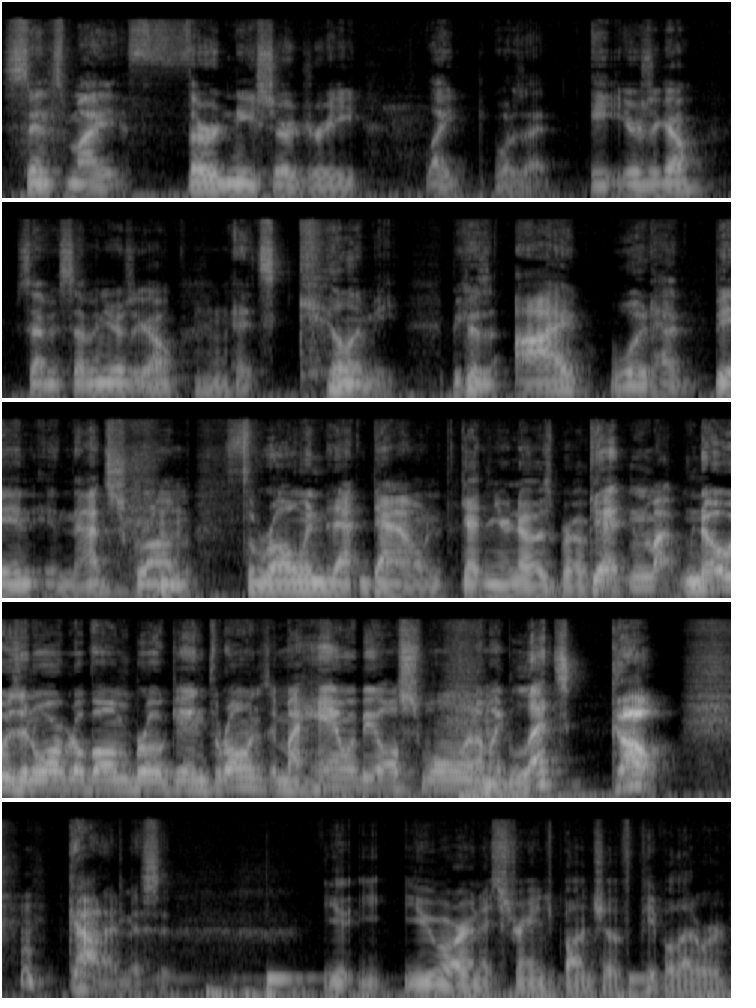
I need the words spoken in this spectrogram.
since my third knee surgery. Like what was that? Eight years ago, seven seven years ago, mm-hmm. and it's killing me because I would have been in that scrum throwing that down. Getting your nose broken. Getting my nose and orbital bone broken, throwing, and my hand would be all swollen. I'm like, let's go. God, I miss it. you, you you are in a strange bunch of people that were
